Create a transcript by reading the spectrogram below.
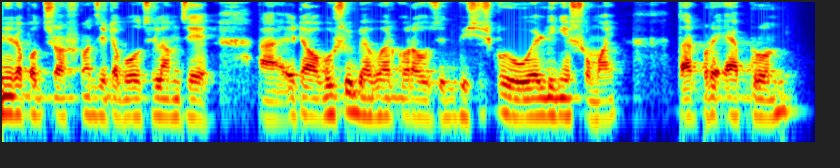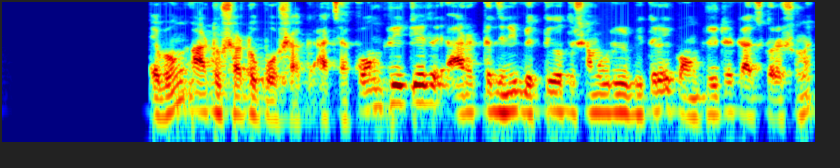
নিরাপদ চশমা যেটা বলছিলাম যে এটা অবশ্যই ব্যবহার করা উচিত, বিশেষ করে ওয়েল্ডিং এর সময়। তারপরে অ্যাপ্রন এবং আটো সাটো পোশাক। আচ্ছা কংক্রিটের আরেকটা জিনিস, ব্যক্তিগত সামগ্রীর ভিতরে কংক্রিটের কাজ করার সময়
